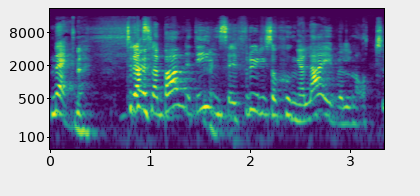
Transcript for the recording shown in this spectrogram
Nej. Trasslar bandet in sig får du liksom sjunga live eller något.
